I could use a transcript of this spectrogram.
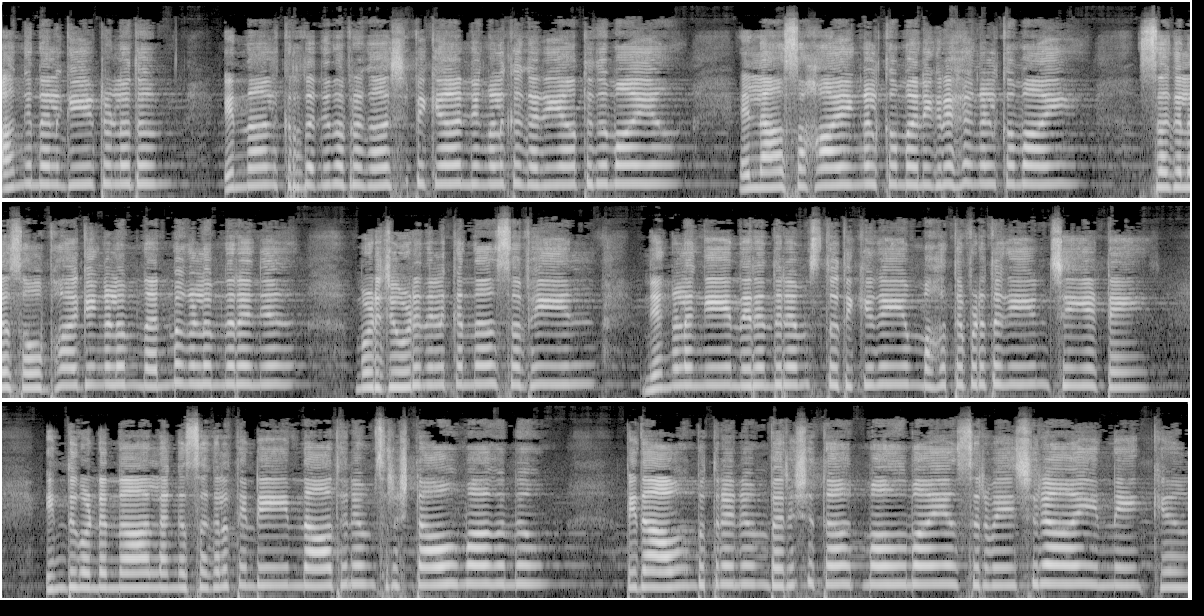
അങ്ങ് നൽകിയിട്ടുള്ളതും എന്നാൽ കൃതജ്ഞത പ്രകാശിപ്പിക്കാൻ ഞങ്ങൾക്ക് കഴിയാത്തതുമായ എല്ലാ സഹായങ്ങൾക്കും അനുഗ്രഹങ്ങൾക്കുമായി സകല സൗഭാഗ്യങ്ങളും നന്മകളും നിറഞ്ഞ് മുടിചൂടി നിൽക്കുന്ന സഭയിൽ ഞങ്ങളങ്ങേ നിരന്തരം സ്തുതിക്കുകയും മഹത്വപ്പെടുത്തുകയും ചെയ്യട്ടെ. എന്തുകൊണ്ടെന്നാൽ അങ്ങ് സകലത്തിന്റെയും നാഥനും സൃഷ്ടാവുമാകുന്നു. പിതാവും പുത്രനും പരിശുദ്ധാത്മാവുമായ സർവേശ്വരായി എന്നേക്കും.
